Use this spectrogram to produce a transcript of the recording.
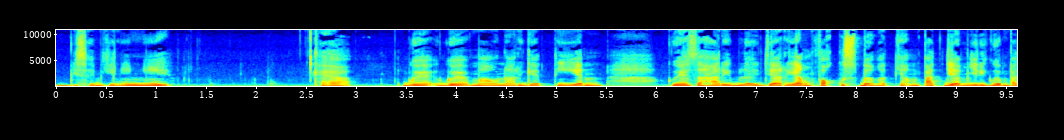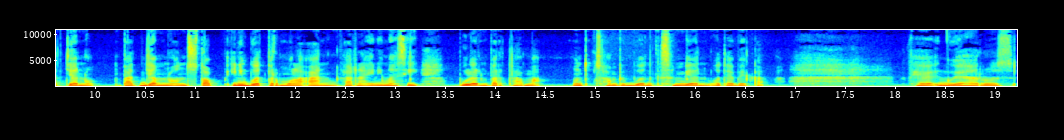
bisa bikin ini. Kayak gue gue mau nargetin. Gue sehari belajar yang fokus bangetnya 4 jam. Jadi gue 4 jam 4 jam nonstop. Ini buat permulaan karena ini masih bulan pertama untuk sampai bulan ke-9 UTBK kayak gue harus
